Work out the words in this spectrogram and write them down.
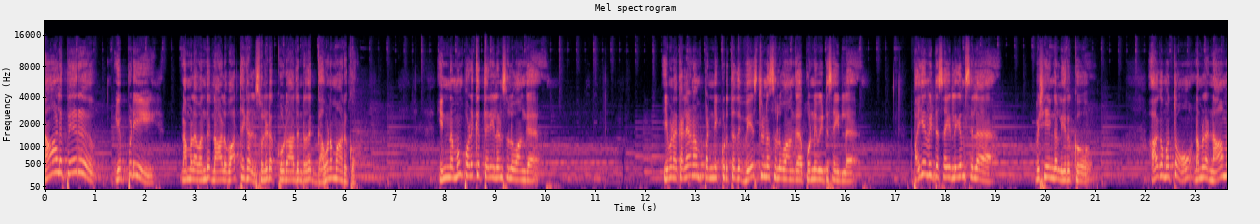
நாலு பேர் எப்படி நம்மளை வந்து நாலு வார்த்தைகள் சொல்லிடக்கூடாதுன்றத கவனமாக இருக்கும். இன்னமும் பிழைக்க தெரியலன்னு சொல்லுவாங்க. இவனை கல்யாணம் பண்ணி கொடுத்தது வேஸ்ட்டுன்னு சொல்லுவாங்க பொண்ணு வீட்டு சைடில் பையன் வீட்டு சைட்லேயும் சில விஷயங்கள் இருக்கோ? ஆக மொத்தம் நம்மளை நாம்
